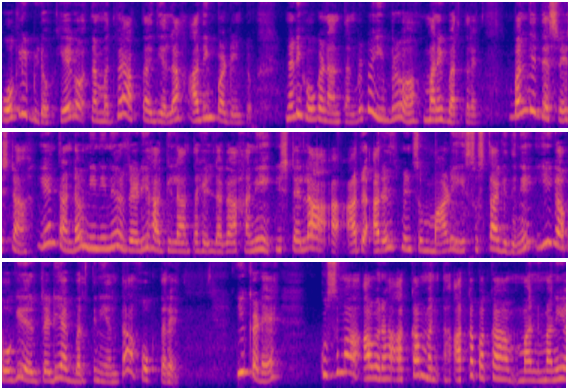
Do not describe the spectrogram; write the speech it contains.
ಹೋಗ್ಲಿ ಬಿಡು. ಹೇಗೋ ನಮ್ಮ ಮದುವೆ ಆಗ್ತಾ ಇದೆಯಲ್ಲ, ಅದು ಇಂಪಾರ್ಟೆಂಟು ನಡಿ ಹೋಗೋಣ ಅಂತ ಅಂದ್ಬಿಟ್ಟು ಇಬ್ಬರು ಮನೆಗೆ ಬರ್ತಾರೆ. ಬಂದಿದ್ದೆ ಶ್ರೇಷ್ಠ, ಏನು ತಾಂಡವ್ ನೀನಿನ್ನೂ ರೆಡಿ ಆಗಿಲ್ಲ ಅಂತ ಹೇಳಿದಾಗ, ಹನಿ, ಇಷ್ಟೆಲ್ಲ ಅರೇಂಜ್ಮೆಂಟ್ಸು ಮಾಡಿ ಸುಸ್ತಾಗಿದ್ದೀನಿ, ಈಗ ಹೋಗಿ ರೆಡಿಯಾಗಿ ಬರ್ತೀನಿ ಅಂತ ಹೋಗ್ತಾರೆ. ಈ ಕಡೆ ಕುಸುಮ ಅವರ ಅಕ್ಕ ಮನ್, ಅಕ್ಕಪಕ್ಕ ಮನ್, ಮನೆಯ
